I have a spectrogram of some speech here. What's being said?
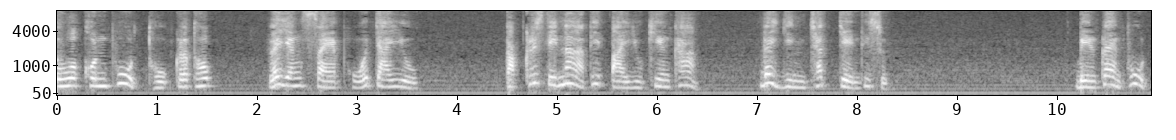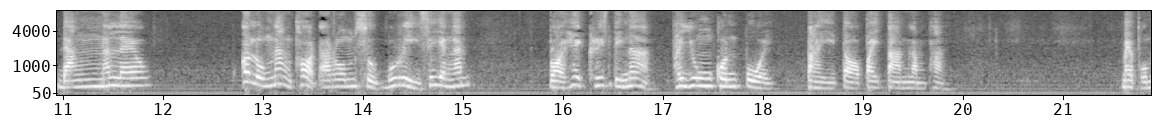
ตัวคนพูดถูกกระทบ และยังแสบหัวใจอยู่ กับคริสติน่าที่ไต่อยู่เคียงข้าง ได้ยินชัดเจนที่สุด เบนแกล้งพูดดังนั้นแล้ว ก็ลงนั่งทอดอารมณ์สูบบุหรี่ซะอย่างนั้น ปล่อยให้คริสติน่าพยุงคนป่วยไต่ต่อไปตามลำพัง แม่ผม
